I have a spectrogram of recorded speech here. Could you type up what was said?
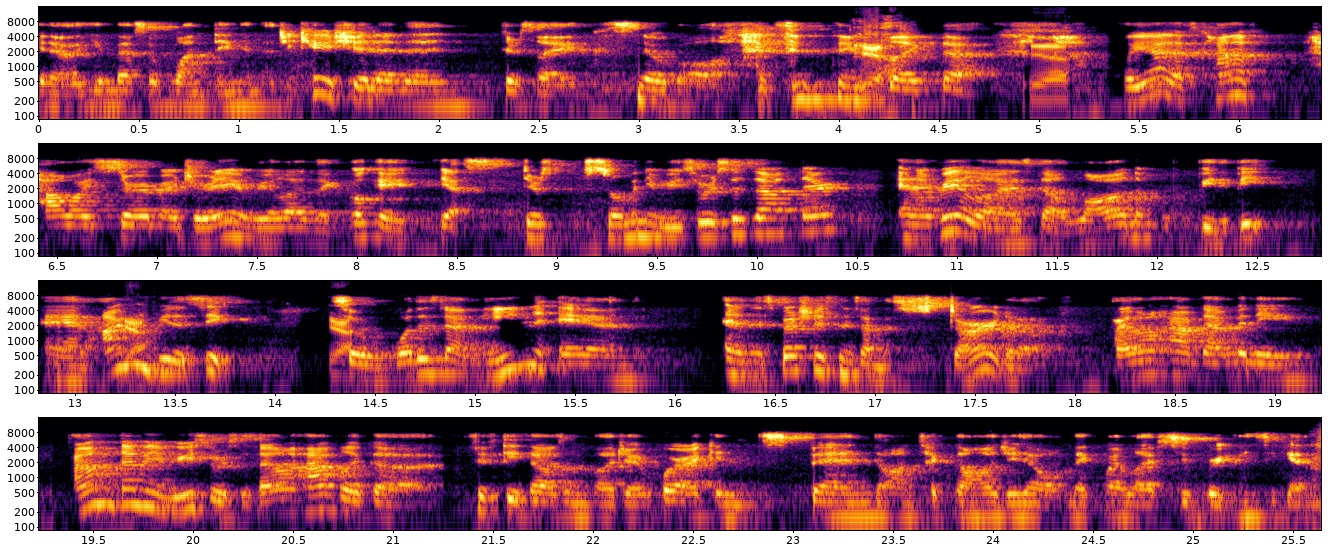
you know you mess up one thing in education and then there's like snowball effects and things Yeah. like that Yeah. but yeah that's kind of how i started my journey and realized like okay yes there's so many resources out there and i realized that a lot of them are b2b and i'm in b2c Yeah. so what does that mean and and especially since i'm a startup i don't have that many i don't have that many resources i don't have like a 50000 budget where i can spend on technology that will make my life super easy and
